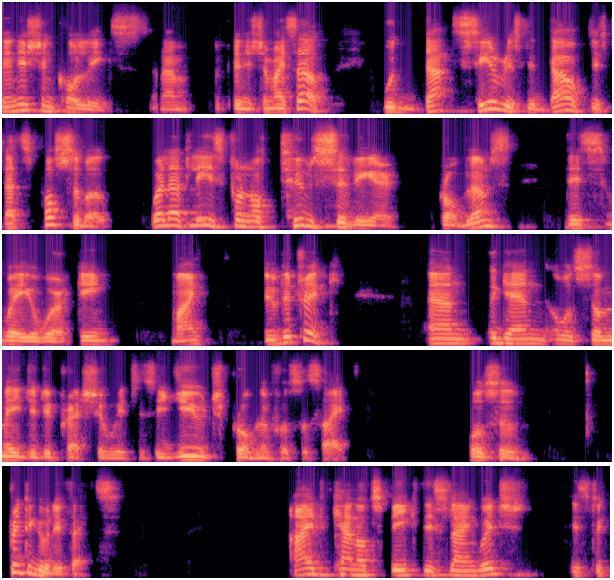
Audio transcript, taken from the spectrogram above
clinician colleagues, and I'm a clinician myself, would that seriously doubt if that's possible? Well, at least for not too severe problems, this way of working might do the trick. And again, also major depression, which is a huge problem for society. Also pretty good effects. I cannot speak this language. It's the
